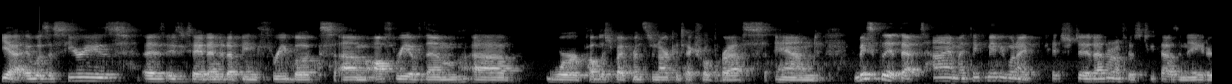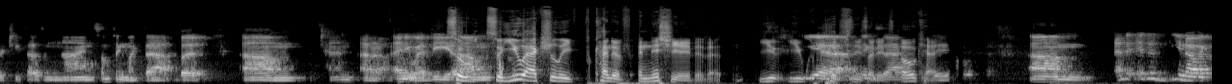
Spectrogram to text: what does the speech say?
yeah, it was a series. As, as, you say, it ended up being three books. Um, all three of them uh, were published by Princeton Architectural Press. And basically, at that time, I think maybe when I pitched it, I don't know if it was 2008 or 2009, something like that, but um, 10, I don't know. Anyway, the so um, so you actually kind of initiated it. You you yeah, pitched these exactly. ideas. Okay. Um, and it, it, you know.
